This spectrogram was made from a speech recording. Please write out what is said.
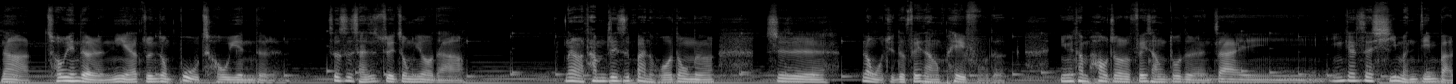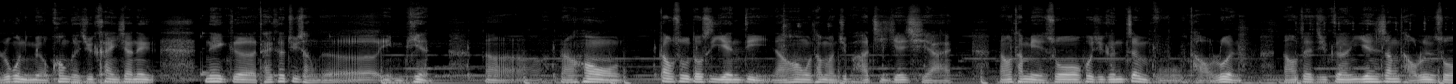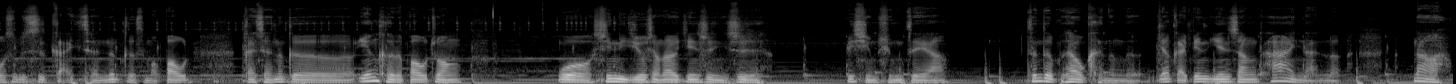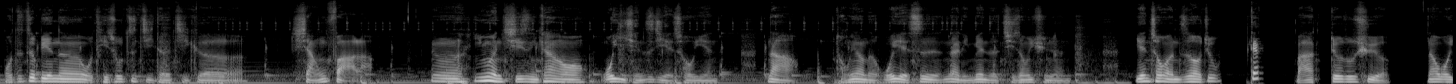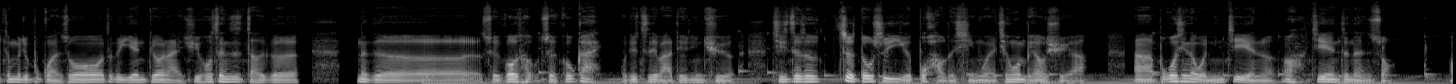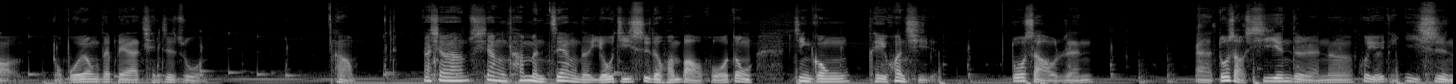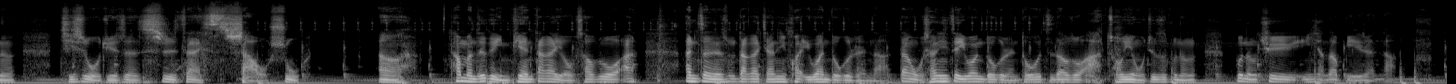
那抽烟的人你也要尊重不抽烟的人，这次才是最重要的啊。那他们这次办的活动呢，是让我觉得非常佩服的，因为他们号召了非常多的人在，应该是在西门町吧。如果你们有空可以去看一下那那个台客剧场的影片，呃，然后。到处都是烟蒂，然后他们去把它集结起来，然后他们也说会去跟政府讨论，然后再去跟烟商讨论，说是不是改成那个什么包，改成那个烟盒的包装。我心里就有想到一件事情是，你熊熊这样，真的不太有可能的，要改变烟商太难了。那我在这边呢，我提出自己的几个想法啦。嗯，因为其实你看哦，我以前自己也抽烟。那同样的，我也是那里面的其中一群人，烟抽完之后就把它丢出去了。那我根本就不管说这个烟丢哪里去，或甚至找一个那个水沟头、水沟盖，我就直接把它丢进去了。其实这都这都是一个不好的行为，千万不要学啊啊！不过现在我已经戒烟了啊，戒烟真的很爽哦，我不用再被它牵制住。好。那像像他们这样的游击式的环保活动进攻，可以唤起多少人？呃，多少吸烟的人呢？会有一点意识呢？其实我觉得是在少数。嗯，他们这个影片大概有差不多按按赞人数大概将近快一万多个人啊。但我相信这一万多个人都会知道说啊，抽烟我就是不能不能去影响到别人啊。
